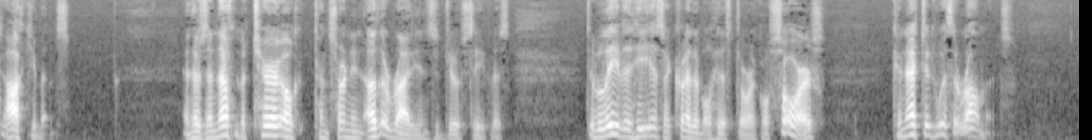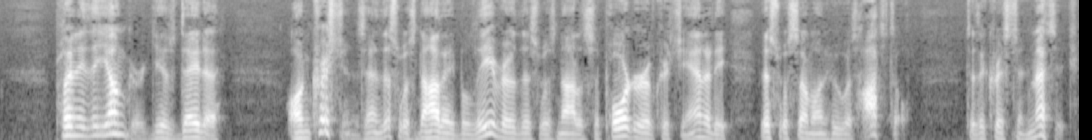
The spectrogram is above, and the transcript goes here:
documents and there's enough material concerning other writings of Josephus to believe that he is a credible historical source connected with the Romans. Pliny the Younger gives data on Christians, and this was not a believer, this was not a supporter of Christianity, this was someone who was hostile to the Christian message.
